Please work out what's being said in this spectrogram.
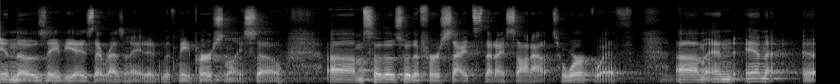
in those AVAs that resonated with me personally. So, um, so those were the first sites that I sought out to work with. Um, and and uh,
